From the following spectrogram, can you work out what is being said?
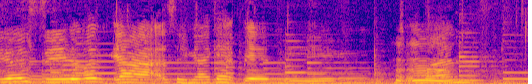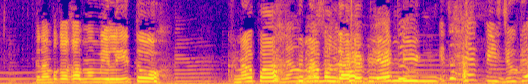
Iya sih, memang ya sehingga kayak happy ending. Cuman Kenapa kakak memilih itu? Kenapa? Kenapa nggak happy ending? itu happy juga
